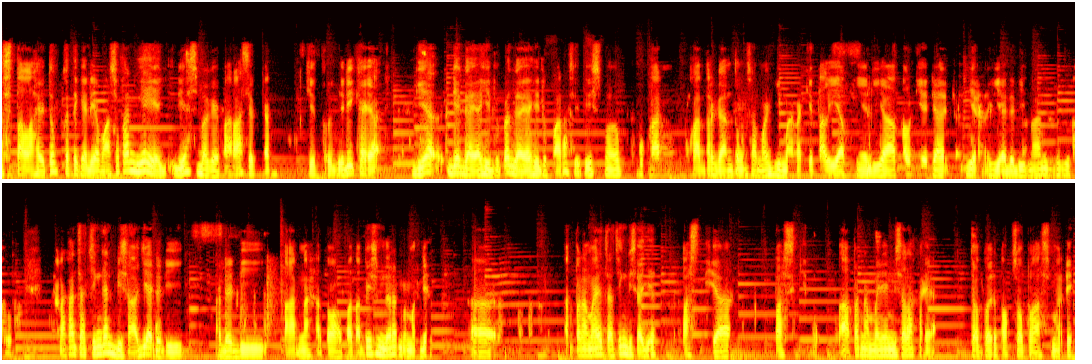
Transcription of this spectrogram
setelah itu ketika dia masuk kan dia ya dia sebagai parasit kan gitu. Jadi kayak dia dia gaya hidupnya gaya hidup parasitisme bukan bukan tergantung sama gimana kita lihatnya dia atau dia dia dia lagi ada di mana gitu. Karena kan cacing kan bisa aja ada di ada di tanah atau apa tapi sebenarnya memang dia eh, apa namanya cacing bisa aja pas dia pas apa namanya misalnya kayak contohnya toksoplasma deh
